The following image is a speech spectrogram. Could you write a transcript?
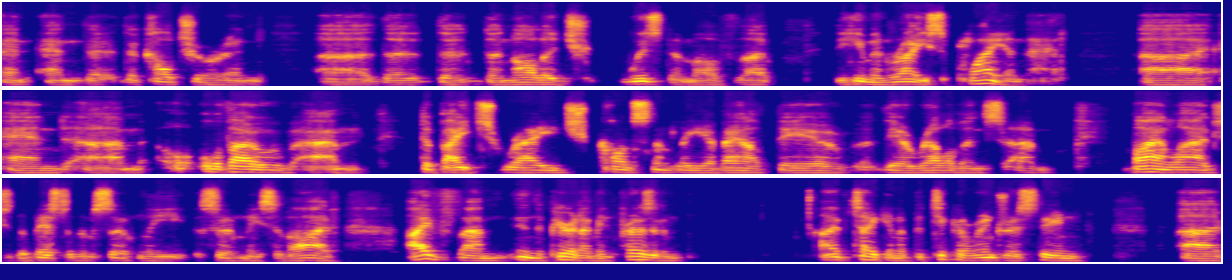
and, and the, the culture and uh, the, the, the knowledge, wisdom of the, the human race play in that. Uh, and um, although um, debates rage constantly about their their relevance, um, by and large, the best of them certainly certainly survive. I've um, in the period I've been president, I've taken a particular interest in uh,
